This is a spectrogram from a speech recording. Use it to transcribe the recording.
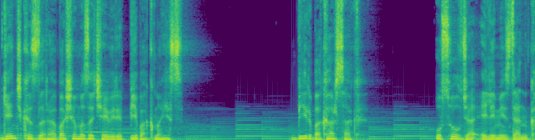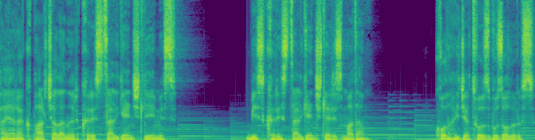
Genç kızlara başımızı çevirip bir bakmayız. Bir bakarsak, usulca elimizden kayarak parçalanır kristal gençliğimiz. Biz kristal gençleriz madam. Kolayca tuz buz oluruz.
